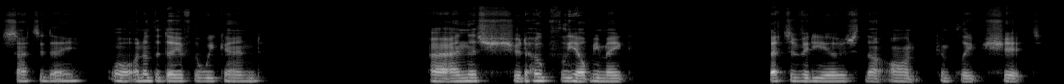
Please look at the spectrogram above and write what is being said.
Saturday or another day of the weekend. Uh, and this should hopefully help me make better videos that aren't complete shit.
